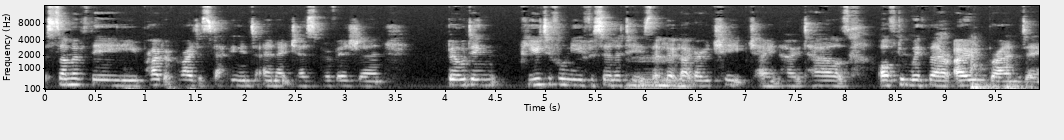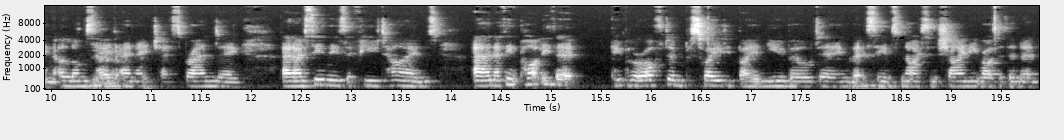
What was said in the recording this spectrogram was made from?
some of the private providers stepping into NHS provision building beautiful new facilities mm. that look mm. like very cheap chain hotels, often with their own branding alongside yeah. NHS branding. And I've seen these a few times. And I think partly that people are often persuaded by a new building that mm. seems nice and shiny rather than a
